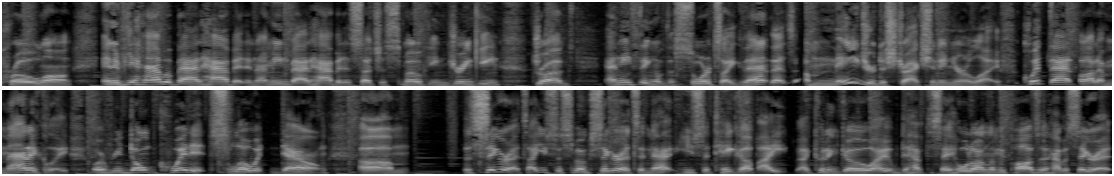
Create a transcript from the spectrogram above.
prolong. And if you have a bad habit, and I mean bad habit is such as smoking, drinking, drugs, anything of the sorts like that, that's a major distraction in your life. Quit that automatically. Or if you don't quit it, slow it down. Um, the cigarettes, I used to smoke cigarettes and that used to take up, I, I couldn't go, I would have to say, hold on, let me pause and have a cigarette.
